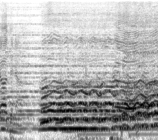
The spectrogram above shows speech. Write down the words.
Radhana. Radhana.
